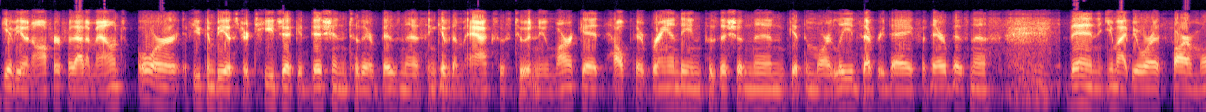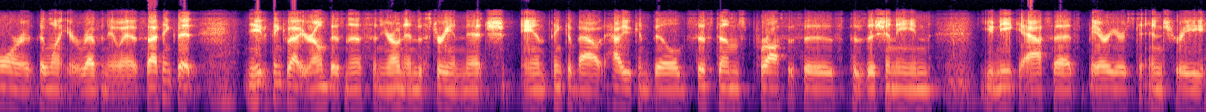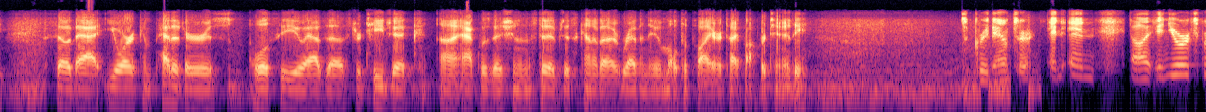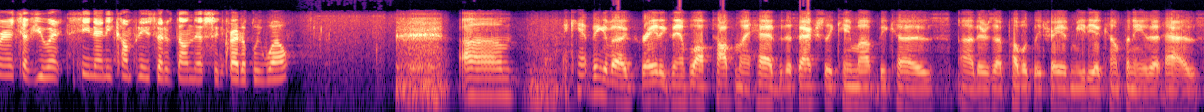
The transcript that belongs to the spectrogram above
give you an offer for that amount. Or if you can be a strategic addition to their business and give them access to a new market, help their branding, position them, get them more leads every day for their business, then you might be worth far more than what your revenue is. So I think that you need to think about your own business and your own industry and niche and think about how you can build systems, processes, positioning, unique assets, barriers to entry so that your competitors will see you as a strategic uh, acquisition instead of just kind of a revenue multiplier type opportunity. It's a great answer. And and uh, in your experience, have you seen any companies that have done this incredibly well? Um, can't think of a great example off the top of my head, but this actually came up because uh, there's a publicly traded media company that has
